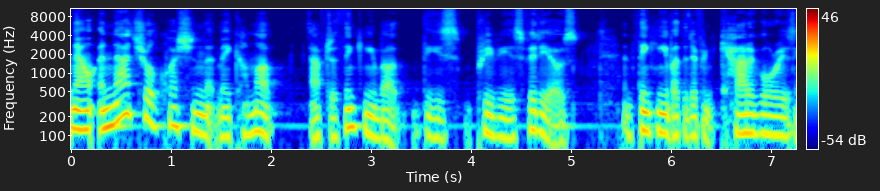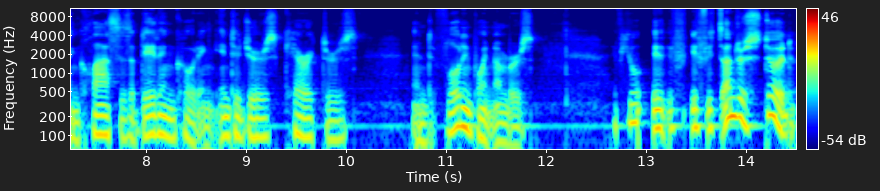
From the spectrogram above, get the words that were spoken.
Now, a natural question that may come up after thinking about these previous videos and thinking about the different categories and classes of data encoding, integers, characters, and floating point numbers, if, you, if, if it's understood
